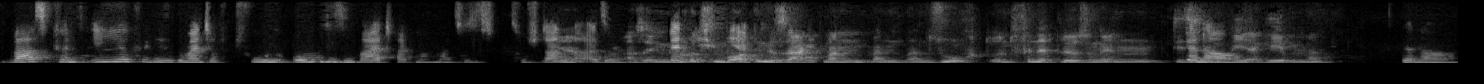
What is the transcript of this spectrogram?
was könnt ihr für diese Gemeinschaft tun, um diesen Beitrag nochmal zu, zustande? Ja, also, also in kurzen Worten gesagt, man, man, man sucht und findet Lösungen, die sich genau. irgendwie ergeben. Ne? Genau.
